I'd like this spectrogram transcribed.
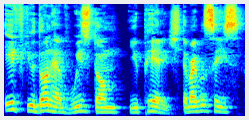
if you don't have wisdom, you perish. The Bible says,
